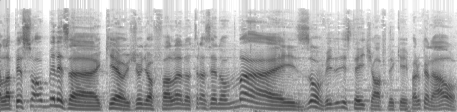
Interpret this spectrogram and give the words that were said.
Fala pessoal, beleza? Aqui é o Júnior falando, trazendo mais um vídeo de State of Decay para o canal.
